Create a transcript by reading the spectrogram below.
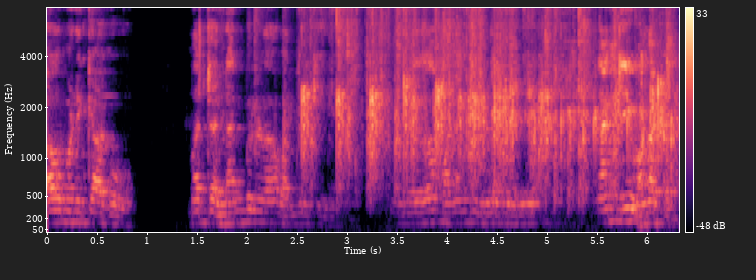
தவமணிக்காகவும் மற்ற நண்பர்களாக வந்திருக்கீங்க. உங்களெல்லாம் வணங்கி விடுகிறேன் நன்றி வணக்கம்.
